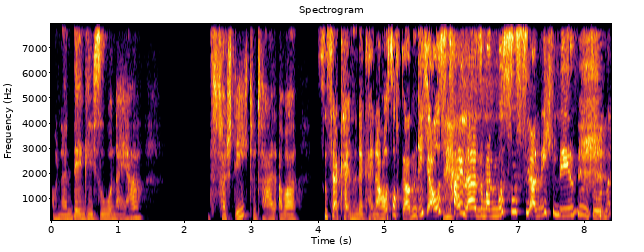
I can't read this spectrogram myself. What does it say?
Und dann denke ich so, naja, das verstehe ich total, aber es ist ja keine, sind ja keine Hausaufgaben, die ich austeile. Also man muss es ja nicht lesen. So, ne?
